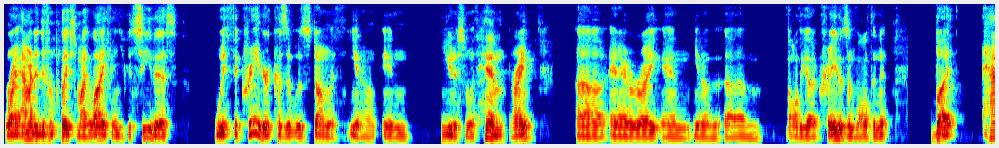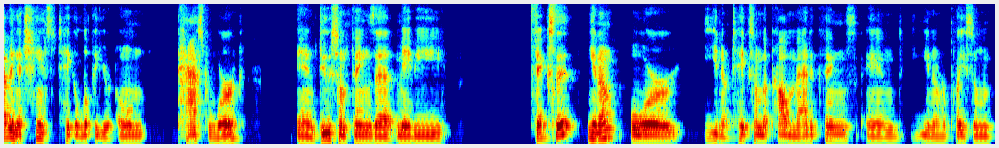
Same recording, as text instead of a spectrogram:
right? I'm at a different place in my life, and you can see this with the creator because it was done with you know in unison with him, right? Uh, and I Wright and you know um, all the other creatives involved in it, but having a chance to take a look at your own past work and do some things that maybe fix it, you know, or you know, take some of the problematic things and you know replace them,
